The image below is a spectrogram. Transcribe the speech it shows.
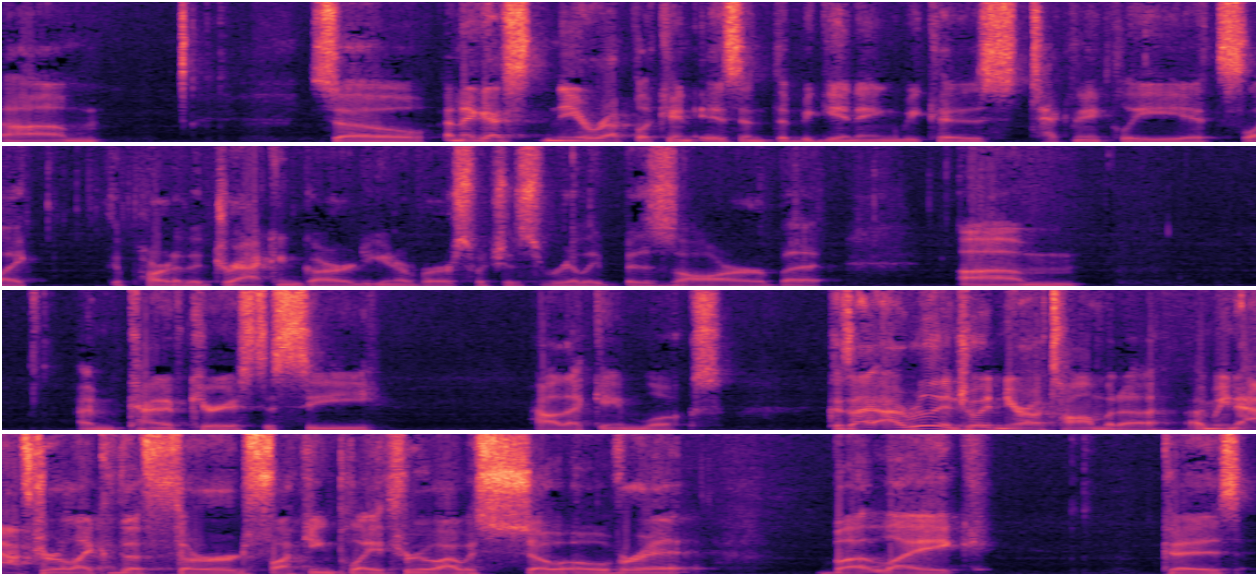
Um, so, and I guess NieR Replicant isn't the beginning because technically it's like the part of the Drakengard universe, which is really bizarre. But um, I'm kind of curious to see how that game looks because I, I really enjoyed NieR Automata. I mean, after like the third fucking playthrough, I was so over it. But like, because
